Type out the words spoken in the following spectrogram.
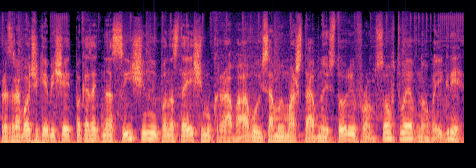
Разработчики обещают показать насыщенную, по-настоящему кровавую и самую масштабную историю From Software в новой игре.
